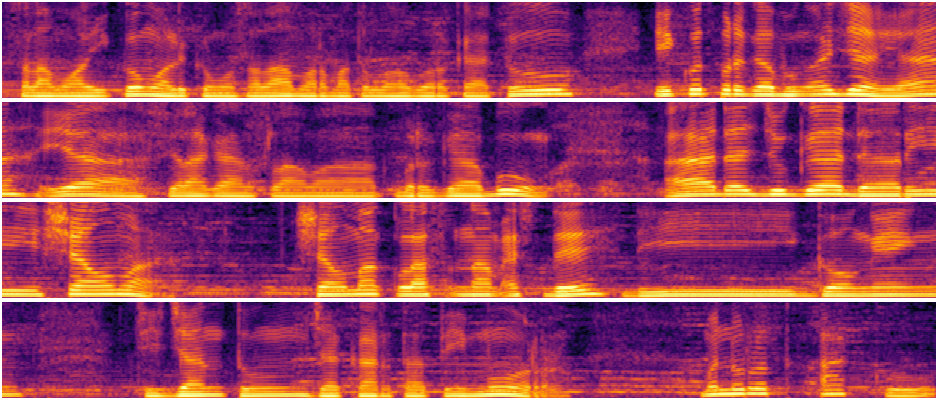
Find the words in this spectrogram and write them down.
Assalamualaikum Waalaikumsalam warahmatullahi wabarakatuh. Ikut bergabung aja ya. Ya, silahkan selamat bergabung. Ada juga dari Shelma. Shelma kelas 6 SD di Gongeng Cijantung, Jakarta Timur. Menurut aku,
